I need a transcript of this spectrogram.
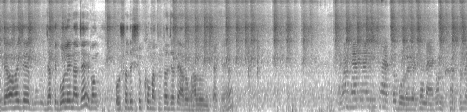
দেওয়া হয় যে যাতে গলে না যায় এবং ঔষধের সূক্ষ্ম মাত্রাটা যাতে আরও ভালোই থাকে হ্যাঁ? এখন হ্যাঁ তো বলে গেছেন এখন আসলে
